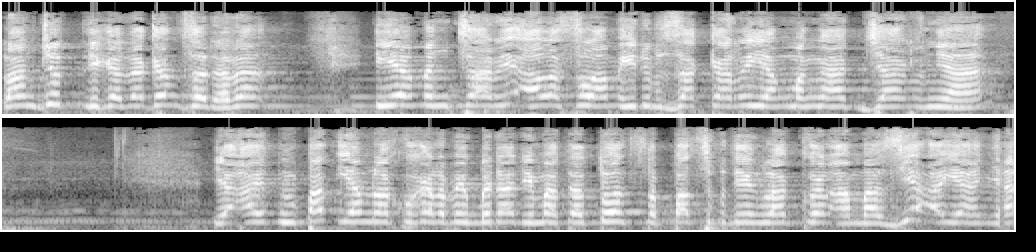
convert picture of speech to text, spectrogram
Lanjut dikatakan saudara, ia mencari Allah selama hidup Zakaria yang mengajarnya. Ya ayat 4, ia melakukan apa yang benar di mata Tuhan, tepat seperti yang dilakukan Amazia ayahnya.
